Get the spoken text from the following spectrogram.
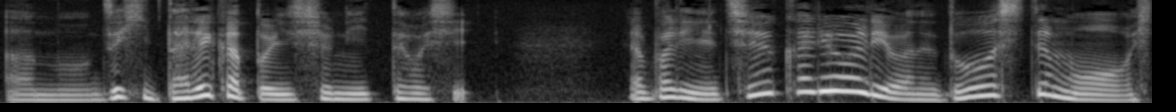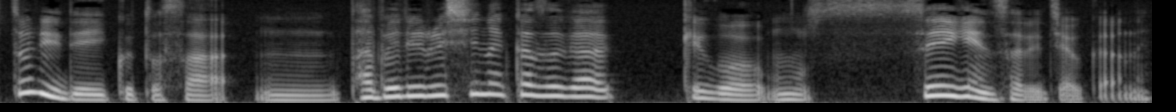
あのぜひ誰かと一緒に行ってほしい。やっぱりね中華料理はねどうしても一人で行くとさ、うん、食べれる品数が結構もう制限されちゃうからね。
